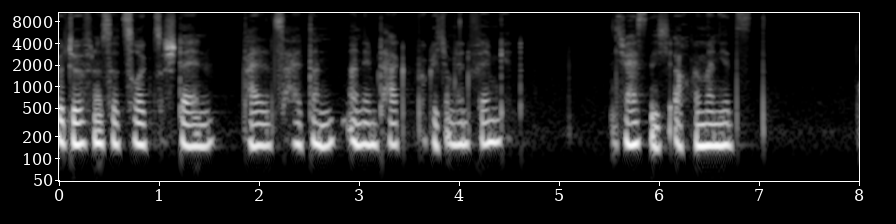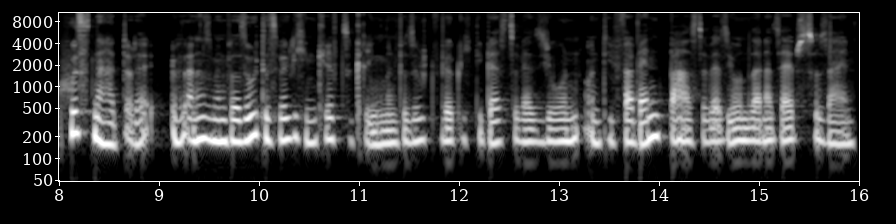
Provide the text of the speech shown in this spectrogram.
Bedürfnisse zurückzustellen, weil es halt dann an dem Tag wirklich um den Film geht. Ich weiß nicht, auch wenn man jetzt Husten hat oder was anderes, man versucht es wirklich in den Griff zu kriegen. Man versucht wirklich die beste Version und die verwendbarste Version seiner selbst zu sein,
